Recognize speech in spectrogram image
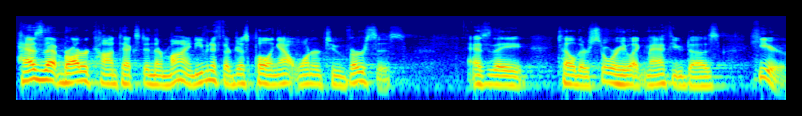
has that broader context in their mind, even if they're just pulling out one or two verses as they tell their story, like Matthew does here.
